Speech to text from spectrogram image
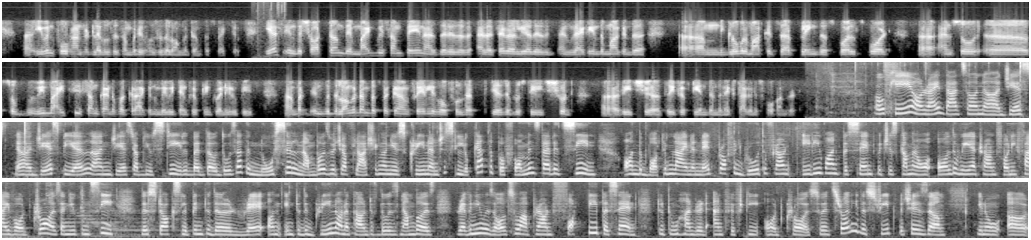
even 400 levels if somebody holds with a longer-term perspective. Yes, in the short term there might be some pain, as there is, as I said earlier, there is anxiety in the market. The um, the global markets are playing the spoil sport. Uh, and so, uh, so we might see some kind of a crack, you know, maybe 10, 15, 20 rupees. Uh, but in, with the longer term perspective, I'm fairly hopeful that JSW Steel should uh, reach uh, 350 and then the next target is 400. Okay, all right. That's on uh, GS, uh, JSPL and JSW Steel. But the, those are the NOCIL numbers which are flashing on your screen. And just look at the performance that it's seen on the bottom line. A net profit growth of around 81%, which is coming all, all the way at around 45 odd crores. And you can see the stock slip into the red, on into the green on account of those numbers. Revenue is also up around 40% to 250 odd crores. So it's really the street which is, um, you know, uh,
